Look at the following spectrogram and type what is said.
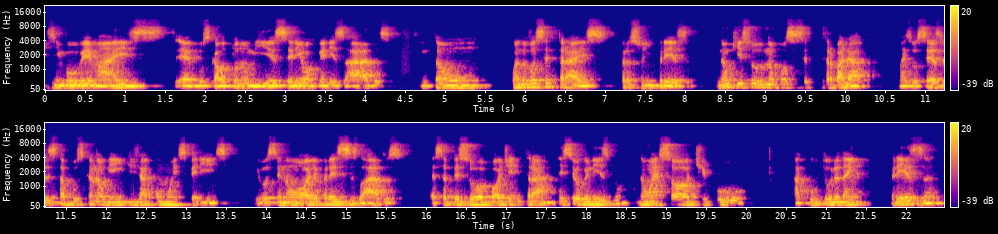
desenvolver mais, é, buscar autonomia, serem organizadas. Então, quando você traz para sua empresa, não que isso não possa ser trabalhado, mas você às vezes está buscando alguém que já com uma experiência e você não olha para esses lados, essa pessoa pode entrar nesse organismo. Não é só tipo a cultura da empresa,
